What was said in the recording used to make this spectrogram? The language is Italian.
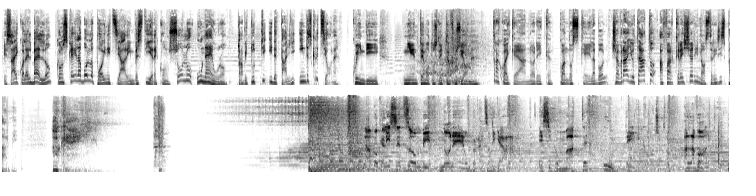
E sai qual è il bello? Con Scalable puoi iniziare a investire con solo un euro. Trovi tutti i dettagli in descrizione. Quindi, niente motoslitta fusione? Tra qualche anno, Rick, quando Scalable ci avrà aiutato a far crescere i nostri risparmi. Ok. L'apocalisse zombie non è un pranzo di gala e si combatte un daily cogito alla volta.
